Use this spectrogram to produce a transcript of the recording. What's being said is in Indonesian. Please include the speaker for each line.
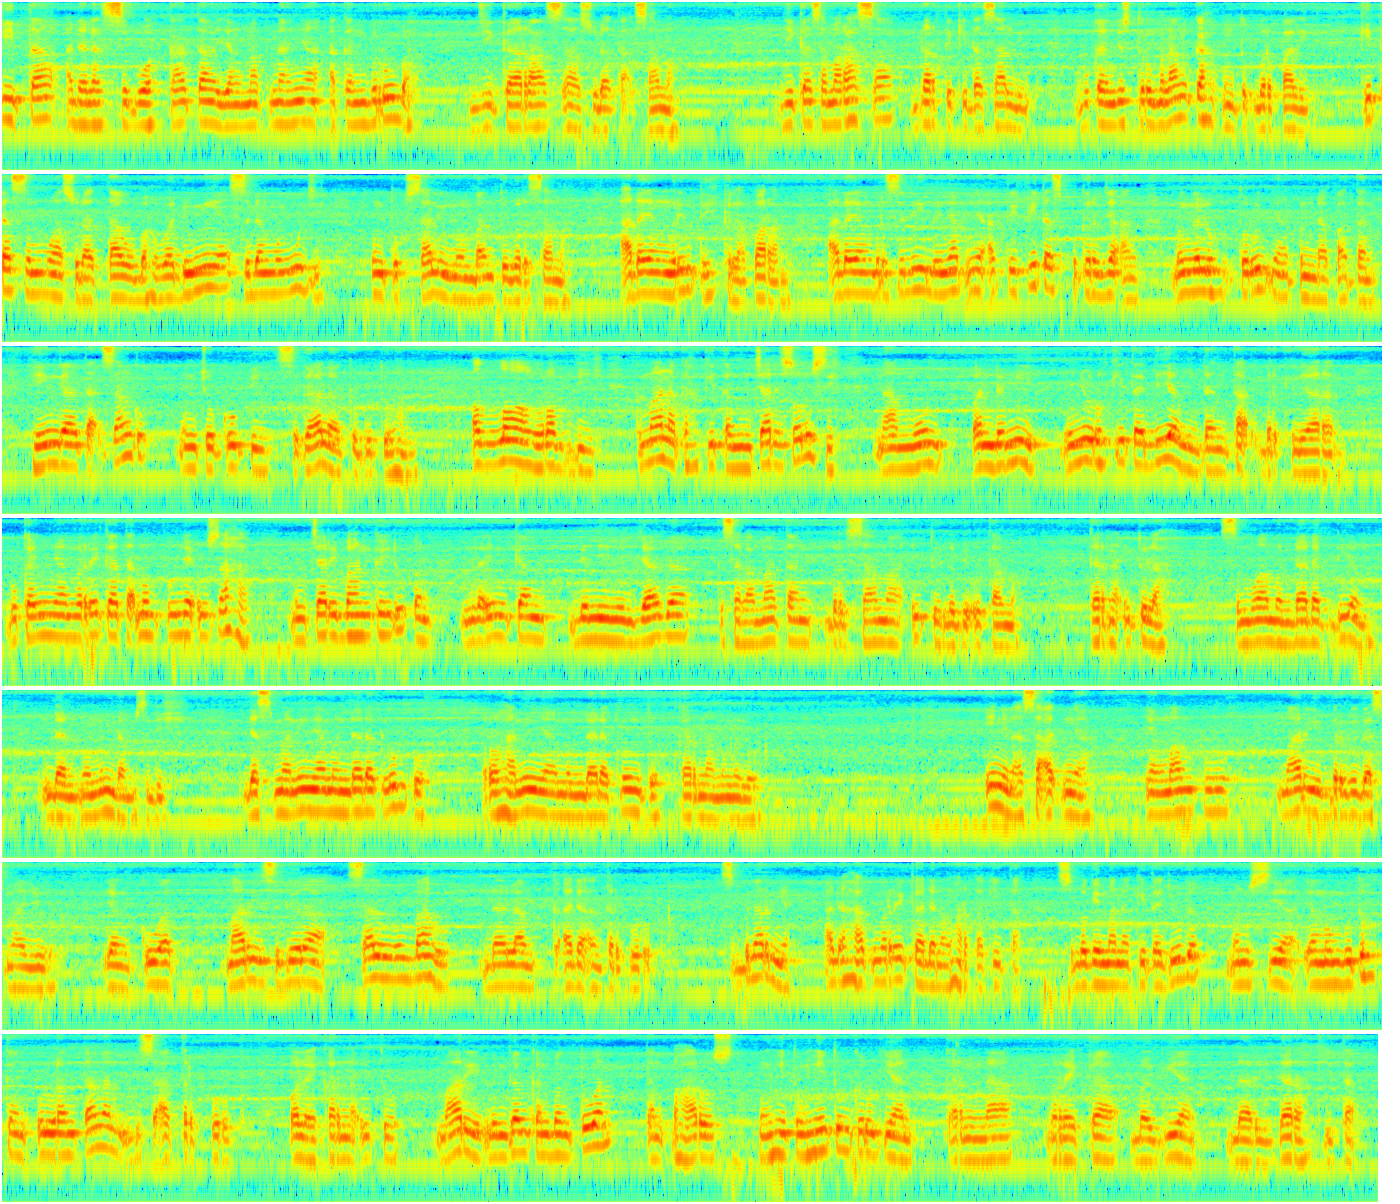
Speaker 1: Kita adalah sebuah kata yang maknanya akan berubah jika rasa sudah tak sama. Jika sama rasa berarti kita saling, bukan justru melangkah untuk berpaling. Kita semua sudah tahu bahwa dunia sedang menguji untuk saling membantu bersama. Ada yang merintih kelaparan, ada yang bersedih lenyapnya aktivitas pekerjaan, mengeluh turunnya pendapatan, hingga tak sanggup mencukupi segala kebutuhan. Allahu Rabbi, ke manakah kita mencari solusi? Namun pandemi menyuruh kita diam dan tak berkeliaran. Bukannya mereka tak mempunyai usaha mencari bahan kehidupan, melainkan demi menjaga keselamatan bersama itu lebih utama. Karena itulah semua mendadak diam dan memendam sedih. Jasmaninya mendadak lumpuh, rohaninya mendadak runtuh karena mengeluh. Inilah saatnya yang mampu, mari bergegas maju. Yang kuat, mari segera saling membahu dalam keadaan terpuruk. Sebenarnya ada hak mereka dalam harta kita, sebagaimana kita juga manusia yang membutuhkan uluran tangan di saat terpuruk. Oleh karena itu, Mari lenggangkan bantuan tanpa harus menghitung-hitung kerugian karena mereka bagian dari darah kita.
